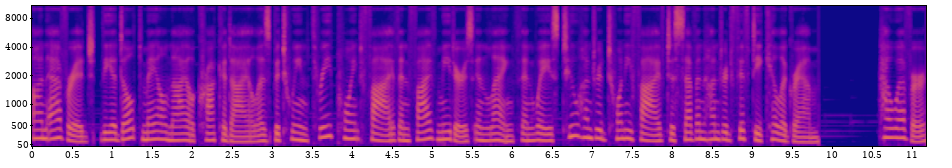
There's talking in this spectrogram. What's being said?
On average, the adult male Nile crocodile is between 3.5 and 5 meters in length and weighs 225 to 750 kilogram. However,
